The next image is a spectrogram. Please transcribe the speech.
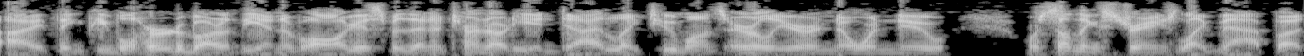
I think people heard about it at the end of August, but then it turned out he had died like two months earlier and no one knew, or something strange like that. But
